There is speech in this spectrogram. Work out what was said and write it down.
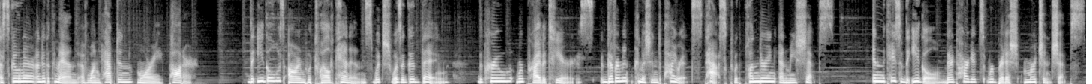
a schooner under the command of one Captain Maury Potter. The Eagle was armed with 12 cannons, which was a good thing. The crew were privateers, government commissioned pirates tasked with plundering enemy ships. In the case of the Eagle, their targets were British merchant ships,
